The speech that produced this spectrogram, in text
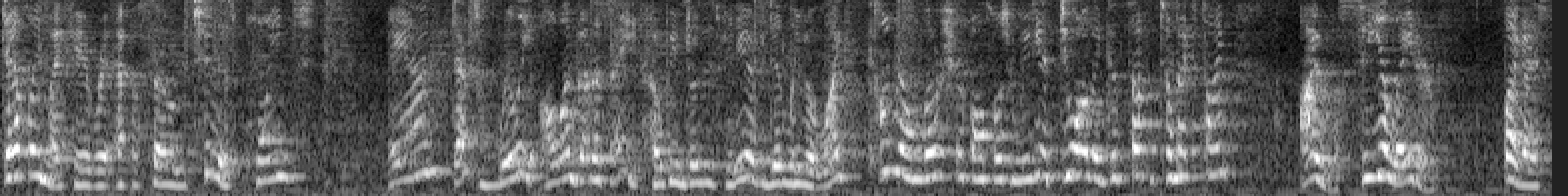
Definitely my favorite episode to this point. And that's really all I've got to say. Hope you enjoyed this video. If you did, leave a like, comment down below, share it on social media, do all that good stuff. Until next time, I will see you later. Bye, guys.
